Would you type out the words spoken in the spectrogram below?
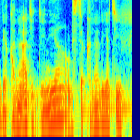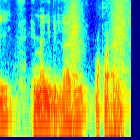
بقناعتي الدينية وباستقلاليتي في إيماني بالله وقرآنه.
